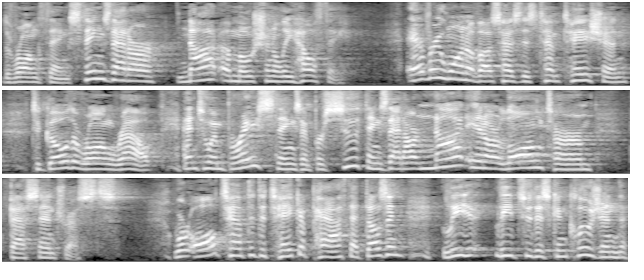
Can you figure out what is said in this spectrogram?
the wrong things, things that are not emotionally healthy. Every one of us has this temptation to go the wrong route and to embrace things and pursue things that are not in our long term best interests. We're all tempted to take a path that doesn't lead, lead, to this conclusion,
